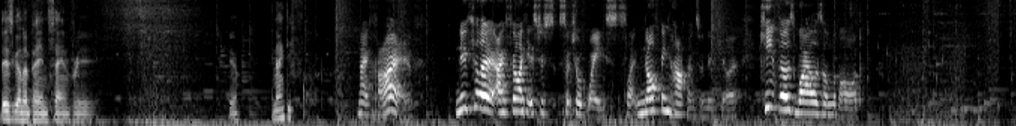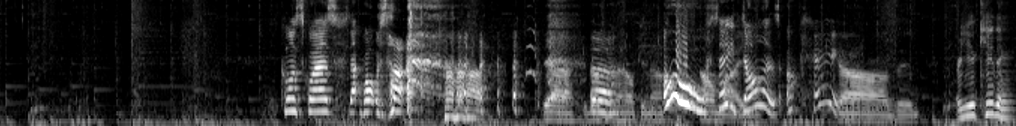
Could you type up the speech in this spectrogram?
This is gonna pay insane for you. You. 94. Ninety-five. Nuclear, I feel like it's just such a waste. Like nothing happens with nuclear. Keep those wireless on the board. Come on, squares. That what was that? yeah, it doesn't Uh. help you now. oh, Oh thirty dollars. Okay. God, dude. Are you kidding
